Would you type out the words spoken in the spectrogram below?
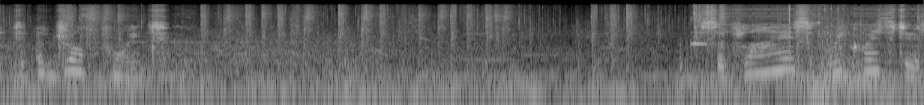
Select a drop point. Supplies requested.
